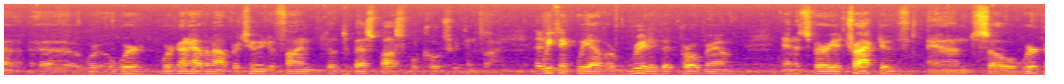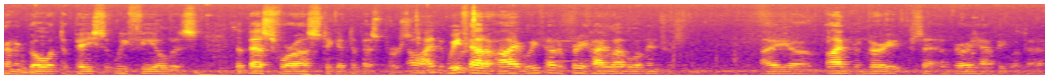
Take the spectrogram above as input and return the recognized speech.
Uh, uh, we're, we're going to have an opportunity to find the, the, best possible coach we can find. We think we have a really good program, and it's very attractive, and so we're going to go at the pace that we feel is the best for us to get the best person. Oh, I, we've had a high, we've had a pretty high level of interest. I, uh, I'm very, very happy with that.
